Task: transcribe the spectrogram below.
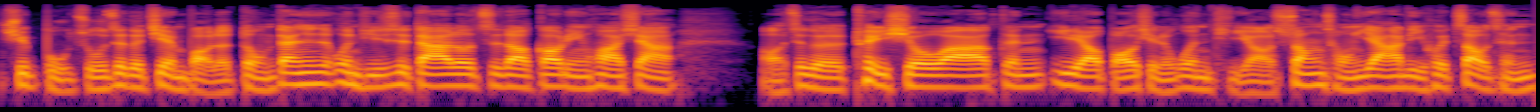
去补足这个健保的洞。但是问题是大家都知道高龄化下哦，这个退休啊跟医疗保险的问题啊，双重压力会造成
